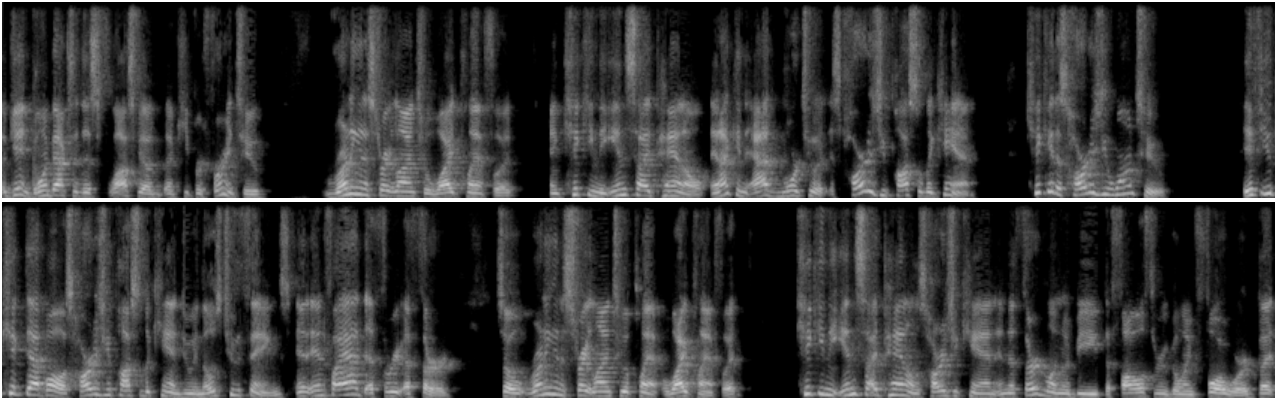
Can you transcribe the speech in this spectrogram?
again, going back to this philosophy I, I keep referring to, running in a straight line to a wide plant foot and kicking the inside panel, and I can add more to it as hard as you possibly can. Kick it as hard as you want to. If you kick that ball as hard as you possibly can, doing those two things, and, and if I add a three, a third, so running in a straight line to a plant, a wide plant foot, kicking the inside panel as hard as you can, and the third one would be the follow through going forward. But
